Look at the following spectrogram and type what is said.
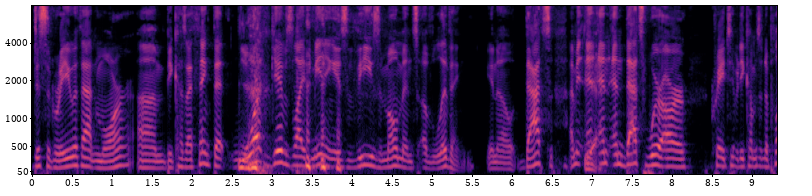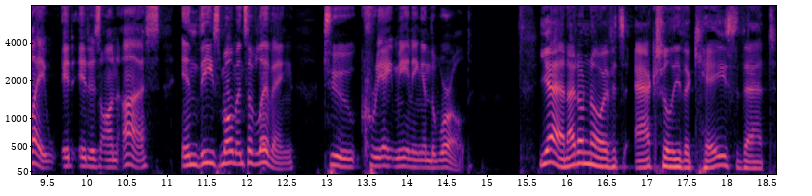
disagree with that more, um, because I think that what gives life meaning is these moments of living. You know, that's, I mean, and, and, and that's where our creativity comes into play. It, it is on us in these moments of living to create meaning in the world. Yeah, and I don't know if it's actually the case that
